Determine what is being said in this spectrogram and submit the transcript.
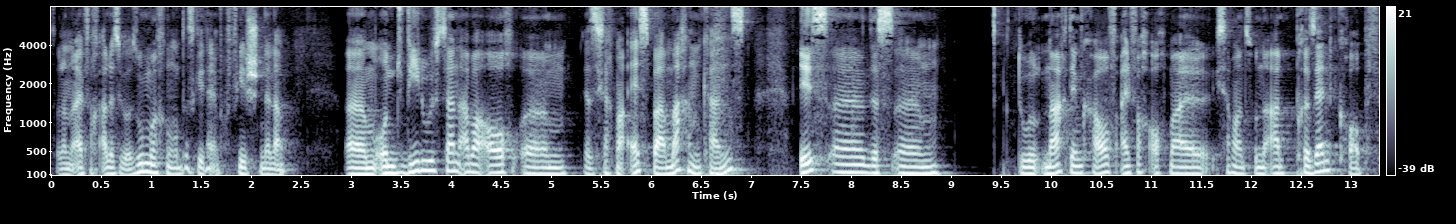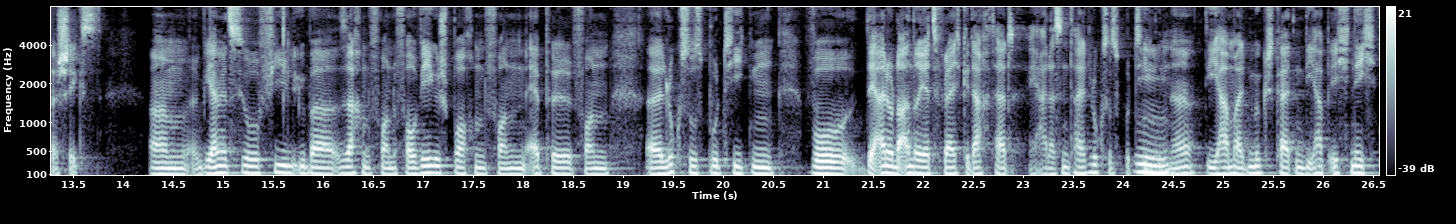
sondern einfach alles über Zoom machen und das geht einfach viel schneller. Ähm, und wie du es dann aber auch, ähm, ich sag mal, essbar machen kannst, ist, äh, dass ähm, du nach dem Kauf einfach auch mal, ich sag mal, so eine Art Präsentkorb verschickst. Ähm, wir haben jetzt so viel über Sachen von VW gesprochen, von Apple, von äh, Luxusboutiquen, wo der eine oder andere jetzt vielleicht gedacht hat, ja, das sind halt Luxusboutiquen, mhm. ne? die haben halt Möglichkeiten, die habe ich nicht.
